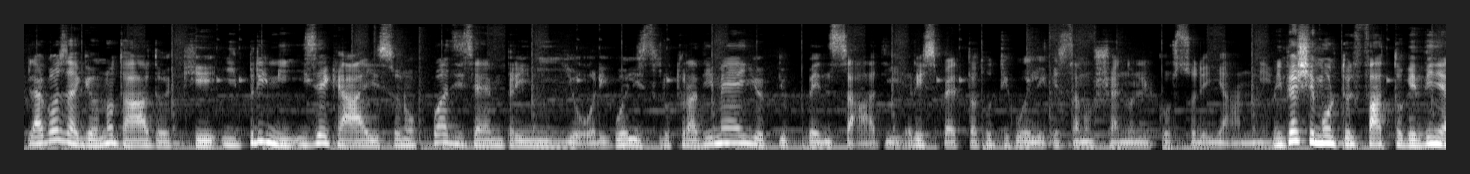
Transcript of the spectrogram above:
La cosa che ho notato è che i primi isekai sono quasi sempre i migliori, quelli strutturati meglio e più pensati rispetto a tutti quelli che stanno uscendo nel corso degli anni. Mi piace molto il fatto che viene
